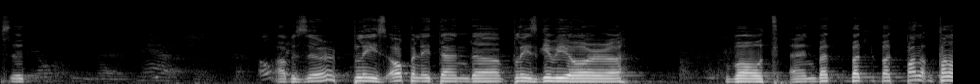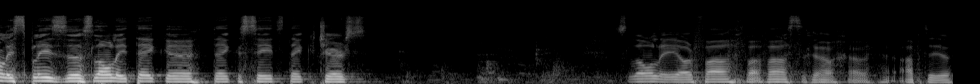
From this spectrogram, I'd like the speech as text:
So observe. Please open it and uh, please give your uh, vote. And but but but panelists, please uh, slowly take uh, take seats, take chairs. Slowly or fa fa fast, up to you.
